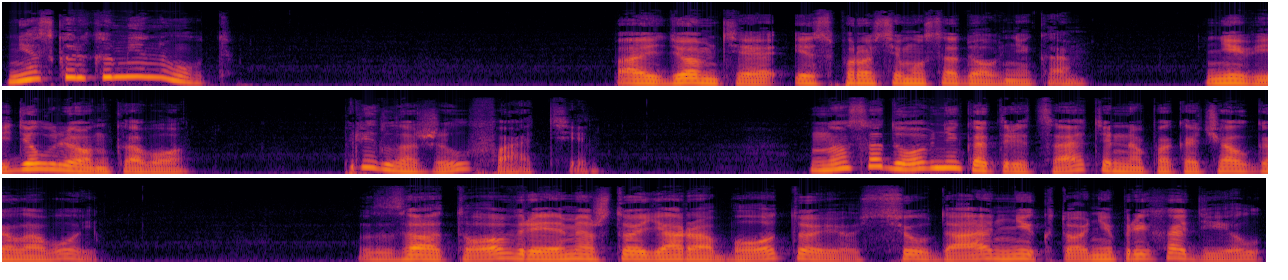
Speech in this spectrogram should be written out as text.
несколько минут!» «Пойдемте и спросим у садовника, не видел ли он кого?» — предложил Фати. Но садовник отрицательно покачал головой. «За то время, что я работаю, сюда никто не приходил.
